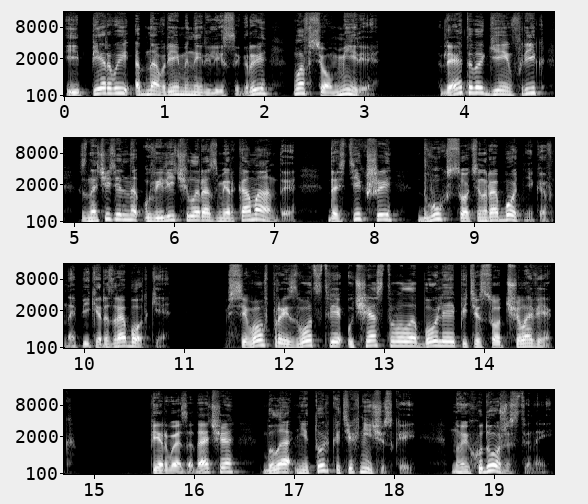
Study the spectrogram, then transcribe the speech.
и первый одновременный релиз игры во всем мире. Для этого Game Freak значительно увеличила размер команды, достигшей двух сотен работников на пике разработки — всего в производстве участвовало более 500 человек. Первая задача была не только технической, но и художественной.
